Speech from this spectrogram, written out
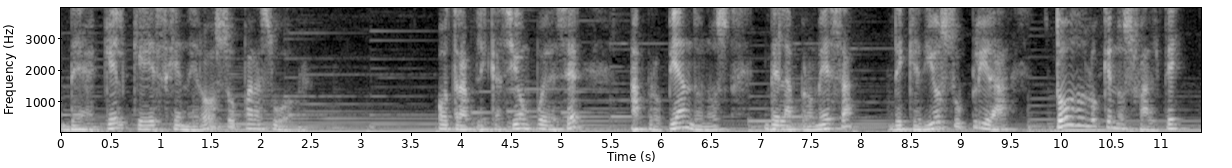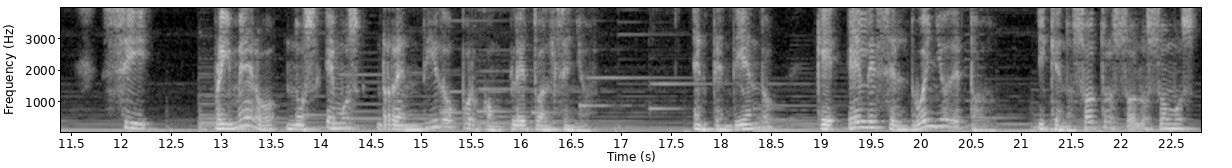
de aquel que es generoso para su obra. Otra aplicación puede ser apropiándonos de la promesa de que Dios suplirá todo lo que nos falte si primero nos hemos rendido por completo al Señor entendiendo que Él es el dueño de todo y que nosotros solo somos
